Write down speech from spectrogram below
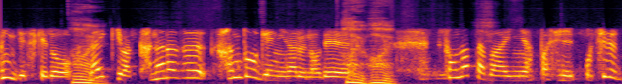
もいいんですけど、はい来期は必ず反動減になるので、はいはい。そうなった場合にやっぱり落ちる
